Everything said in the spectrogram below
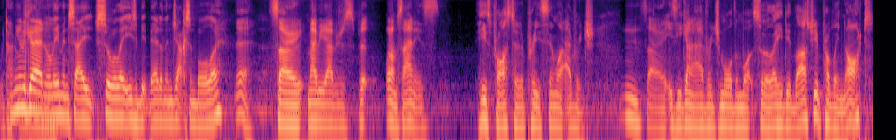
We don't I'm going to really go out on a limb and say Suaalii is a bit better than Jaxson Paulo. Yeah. So maybe he averages, but what I'm saying is, he's priced at a pretty similar average. Mm. So is he going to average more than what Suaalii did last year? Probably not,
